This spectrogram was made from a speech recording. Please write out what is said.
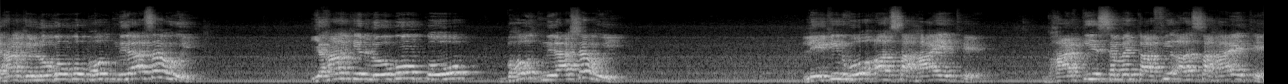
यहां के लोगों को बहुत निराशा हुई यहां के लोगों को बहुत निराशा हुई लेकिन वो असहाय थे भारतीय समय काफी असहाय थे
